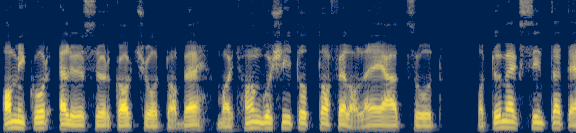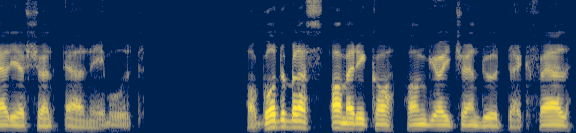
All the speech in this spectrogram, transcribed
Amikor először kapcsolta be, majd hangosította fel a lejátszót, a tömeg szinte teljesen elnémult. A God Bless Amerika hangjai csendültek fel,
